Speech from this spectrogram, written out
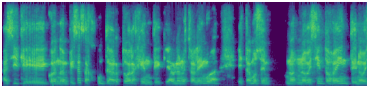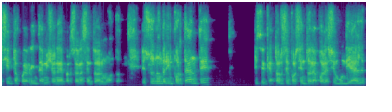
Así que cuando empezás a juntar toda la gente que habla nuestra lengua, estamos en unos 920, 940 millones de personas en todo el mundo. Es un número importante, es el 14% de la población mundial,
